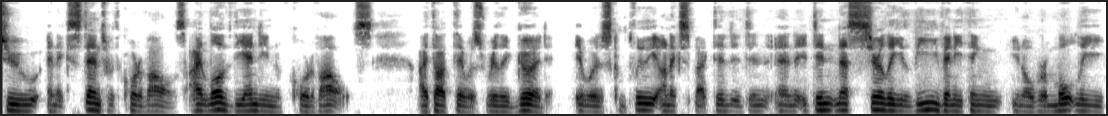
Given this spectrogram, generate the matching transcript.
to an extent with Court of Owls. I love the ending of Court of Owls. I thought that was really good. It was completely unexpected. It didn't, and it didn't necessarily leave anything, you know, remotely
